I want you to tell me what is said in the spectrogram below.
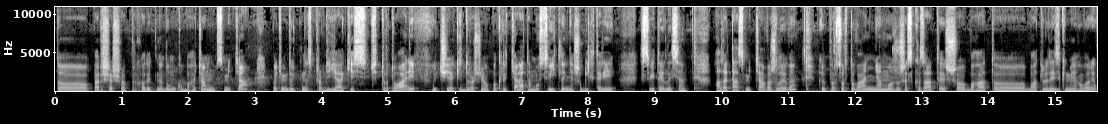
То перше, що приходить на думку, багатьом сміття, потім йдуть насправді якість тротуарів чи якість дорожнього покриття, там освітлення, щоб ліхтарі світилися. Але та сміття важливе. Про сортування можу ще сказати, що багато багато людей, з якими я говорив,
